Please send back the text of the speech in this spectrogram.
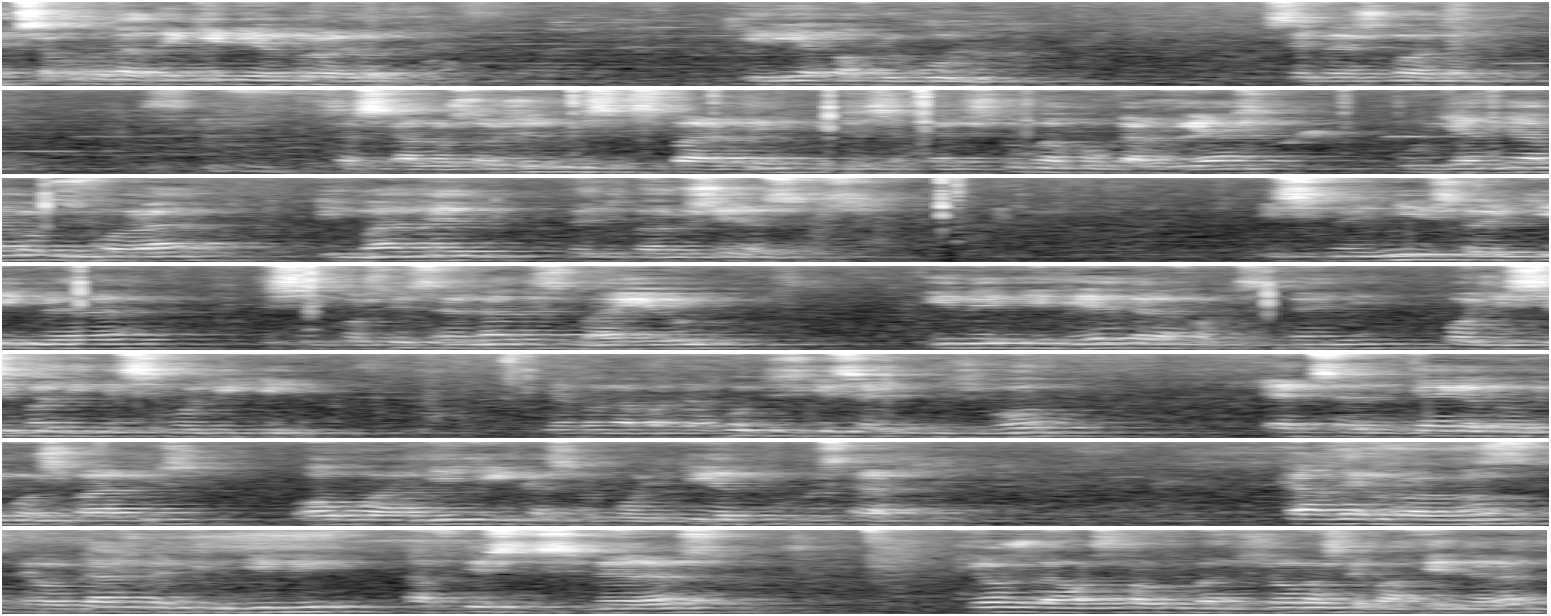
Εξοχότατε κύριε Πρόεδρε, κυρία Παυλοπούλου, σεβεσμότητα. Σας καλωσορίζουμε στη Σπάρτη και σας ευχαριστούμε από καρδιάς που για μια ακόμη φορά τιμάτε με την παρουσία σας. Η σημερινή ιστορική ημέρα της 29ης Μαΐου είναι ιδιαίτερα φορτισμένη, πολυσήμαντη και συμβολική για τον απανταχό της γης ελληνισμό, εξαιρετικά για τον Δήμο Σπάρτης, όπου ανήκει η καστροπολιτεία του Κουστράτου. Κάθε χρόνος εορτάζουμε την μνήμη αυτής της ημέρας και ως λαός προβληματιζόμαστε βαθύτερα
